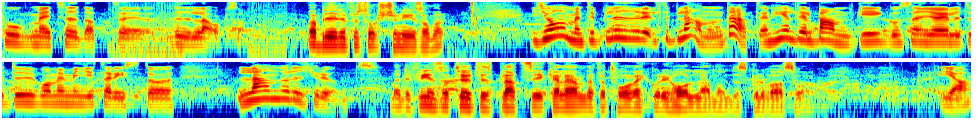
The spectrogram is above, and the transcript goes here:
tog mig tid att eh, vila också. Vad blir det för sorts turné i sommar? Ja, men det blir lite blandat. En hel del bandgig och sen gör jag lite duo med min gitarrist och land och rike runt. Men det finns naturligtvis plats i kalender för två veckor i Holland om det skulle vara så. Ja.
